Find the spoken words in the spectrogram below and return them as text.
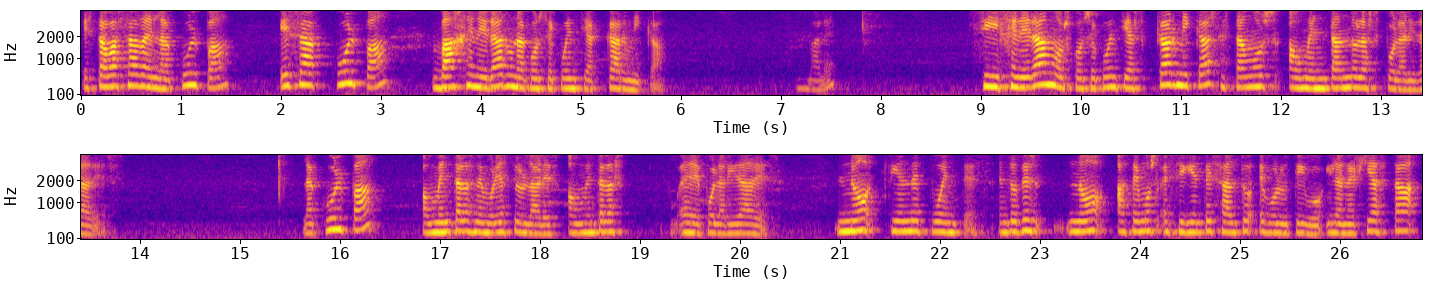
está basada en la culpa, esa culpa va a generar una consecuencia kármica. ¿Vale? Si generamos consecuencias kármicas, estamos aumentando las polaridades. La culpa aumenta las memorias celulares, aumenta las eh, polaridades, no tiende puentes. Entonces no hacemos el siguiente salto evolutivo y la energía está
